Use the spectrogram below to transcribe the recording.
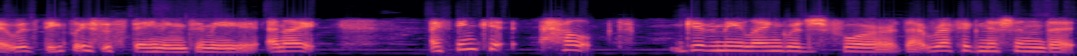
it was deeply sustaining to me. And I, I think it helped give me language for that recognition that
